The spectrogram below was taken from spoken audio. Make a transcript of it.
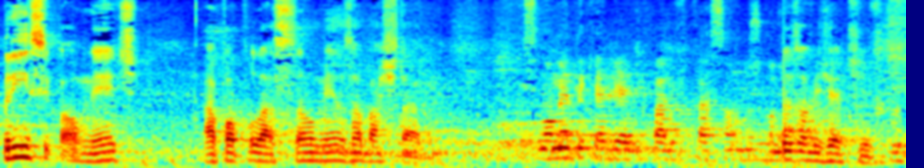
principalmente a população menos abastada. Esse momento aqui ali é de qualificação dos Dois objetivos.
